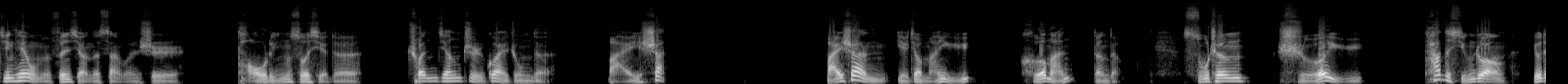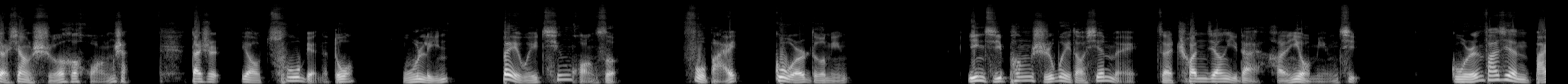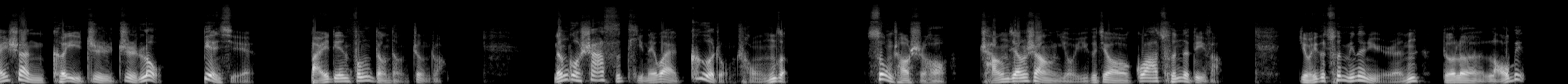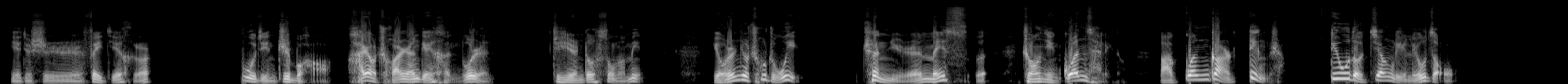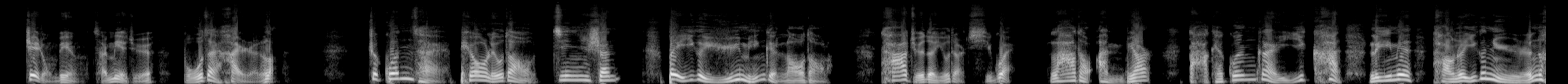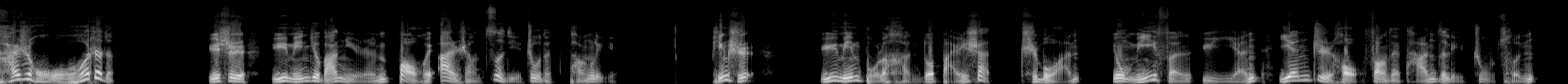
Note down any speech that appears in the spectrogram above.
今天我们分享的散文是陶林所写的《川江志怪》中的白鳝。白鳝也叫鳗鱼、河鳗等等，俗称蛇鱼。它的形状有点像蛇和黄鳝，但是要粗扁得多，无鳞，背为青黄色，腹白，故而得名。因其烹食味道鲜美，在川江一带很有名气。古人发现白鳝可以治治漏、便血、白癜风等等症状，能够杀死体内外各种虫子。宋朝时候，长江上有一个叫瓜村的地方，有一个村民的女人得了痨病，也就是肺结核，不仅治不好，还要传染给很多人，这些人都送了命。有人就出主意。趁女人没死，装进棺材里头，把棺盖钉上，丢到江里流走，这种病才灭绝，不再害人了。这棺材漂流到金山，被一个渔民给捞到了。他觉得有点奇怪，拉到岸边，打开棺盖一看，里面躺着一个女人，还是活着的。于是渔民就把女人抱回岸上，自己住的棚里。平时，渔民捕了很多白鳝，吃不完，用米粉与盐腌制后放在坛子里贮存，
